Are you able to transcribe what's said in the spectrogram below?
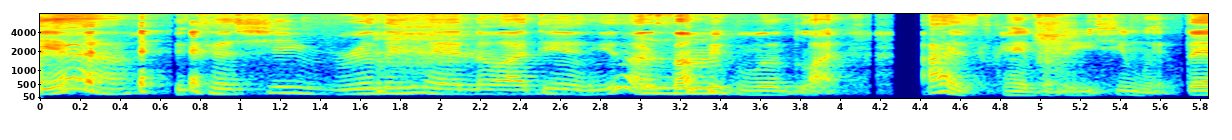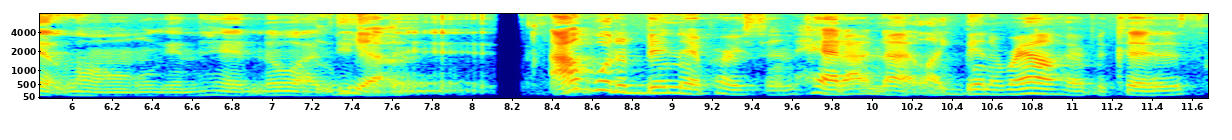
yeah because she really had no idea you know mm-hmm. some people would like I just can't believe she went that long and had no idea yeah. that I would have been that person had I not like been around her because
